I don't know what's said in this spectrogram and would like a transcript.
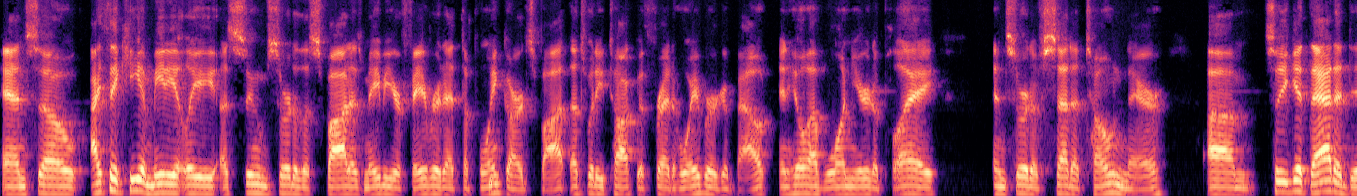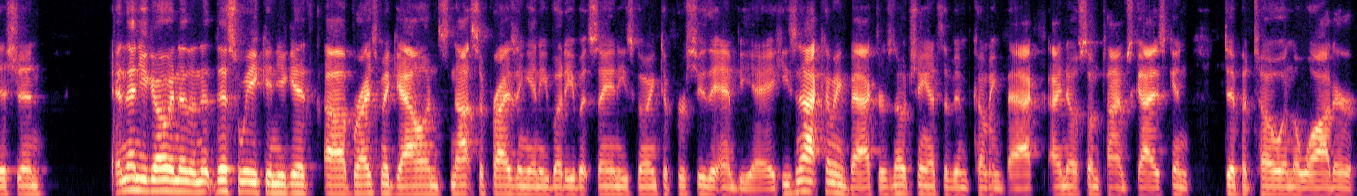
And so I think he immediately assumes sort of the spot as maybe your favorite at the point guard spot. That's what he talked with Fred Hoiberg about. And he'll have one year to play and sort of set a tone there. Um, so you get that addition. And then you go into the, this week and you get uh, Bryce McGowens, not surprising anybody, but saying he's going to pursue the NBA. He's not coming back. There's no chance of him coming back. I know sometimes guys can dip a toe in the water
